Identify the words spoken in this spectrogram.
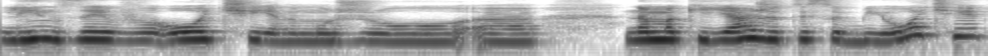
лінзи в очі, я не можу. Е, намакіяжити собі очі.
